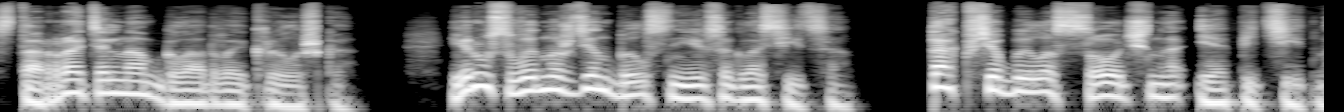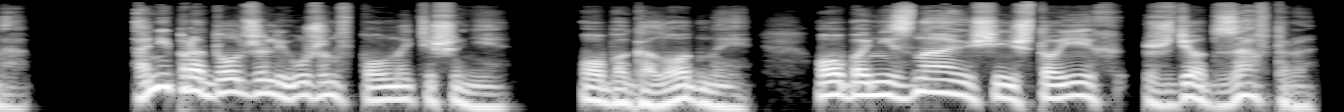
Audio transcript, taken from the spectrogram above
старательно обгладывая крылышко. И Рус вынужден был с нею согласиться. Так все было сочно и аппетитно. Они продолжили ужин в полной тишине. Оба голодные, оба не знающие, что их ждет завтра,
